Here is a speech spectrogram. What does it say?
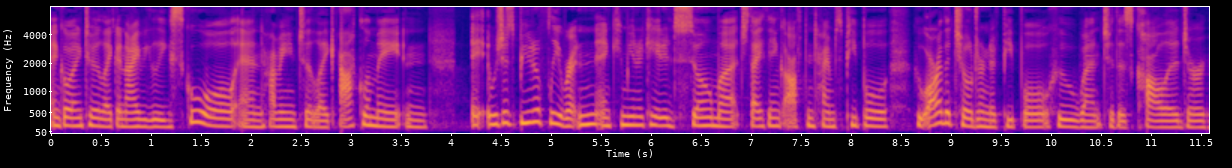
and going to like an ivy league school and having to like acclimate and it was just beautifully written and communicated so much that I think oftentimes people who are the children of people who went to this college or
